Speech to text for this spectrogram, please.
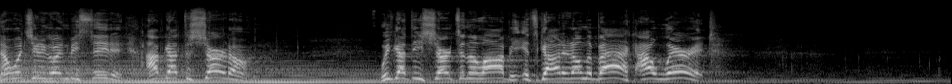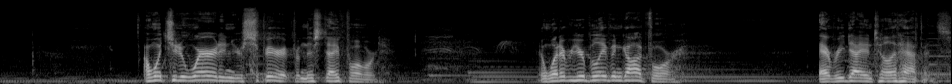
Now I want you to go ahead and be seated. I've got the shirt on. We've got these shirts in the lobby. It's got it on the back. I'll wear it. I want you to wear it in your spirit from this day forward. And whatever you're believing God for, every day until it happens,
